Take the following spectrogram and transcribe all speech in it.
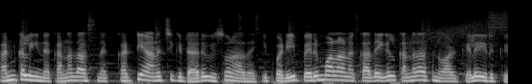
கண்கலங்கின கண்ணதாசனை கட்டி அணைச்சிக்கிட்டாரு விஸ்வநாதன். இப்படி பெரும்பாலான கதைகள் கண்ணதாசன் வாழ்க்கையில இருக்கு.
